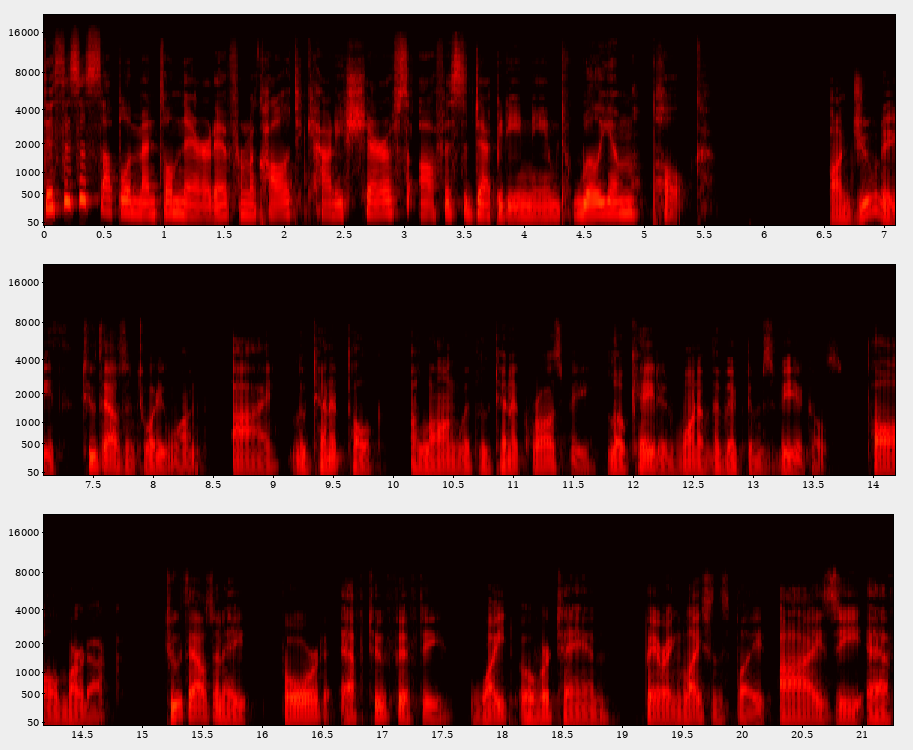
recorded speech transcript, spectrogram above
This is a supplemental narrative from a Colleton County Sheriff's Office deputy named William Polk. On June 8, 2021, I, Lieutenant Polk, along with Lieutenant Crosby, located one of the victim's vehicles, Paul Murdaugh, 2008 Ford F 250, white over tan, bearing license plate IZF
